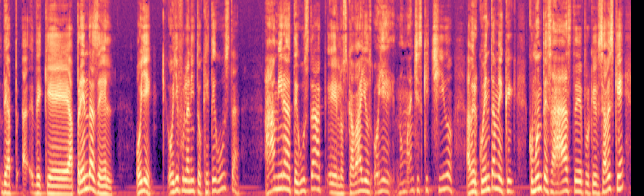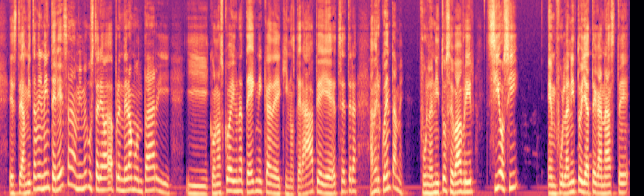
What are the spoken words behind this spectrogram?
de, de que aprendas de él. Oye, oye fulanito, ¿qué te gusta? Ah, mira, te gusta eh, los caballos. Oye, no manches, qué chido. A ver, cuéntame, ¿qué, ¿cómo empezaste? Porque, ¿sabes qué? Este, a mí también me interesa. A mí me gustaría aprender a montar y, y conozco ahí una técnica de quinoterapia y etcétera. A ver, cuéntame. Fulanito se va a abrir. Sí o sí, en fulanito ya te ganaste,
